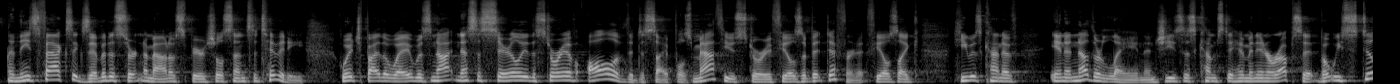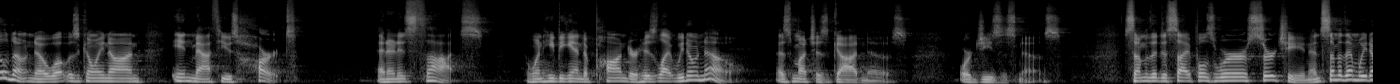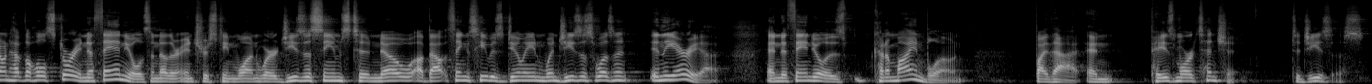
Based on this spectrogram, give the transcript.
And these facts exhibit a certain amount of spiritual sensitivity, which, by the way, was not necessarily the story of all of the disciples. Matthew's story feels a bit different. It feels like he was kind of in another lane and Jesus comes to him and interrupts it, but we still don't know what was going on in Matthew's heart and in his thoughts. When he began to ponder his life, we don't know as much as God knows or Jesus knows. Some of the disciples were searching, and some of them we don't have the whole story. Nathaniel is another interesting one where Jesus seems to know about things he was doing when Jesus wasn't in the area. And Nathaniel is kind of mind blown by that and pays more attention to Jesus.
